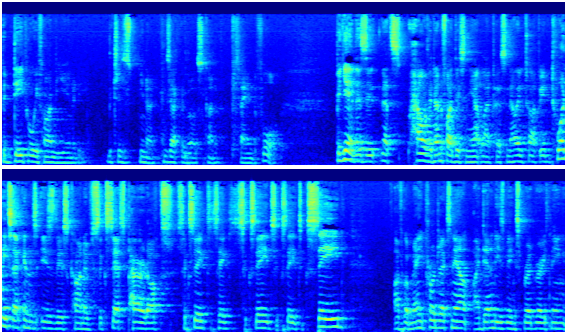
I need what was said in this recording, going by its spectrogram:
but deeper we find the unity, which is, you know, exactly what I was kind of saying before. But yeah, there's a, that's how I've identified this in the outlier personality type. In 20 seconds is this kind of success paradox succeed, succeed, succeed, succeed, succeed. I've got many projects now. Identity is being spread very thin.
